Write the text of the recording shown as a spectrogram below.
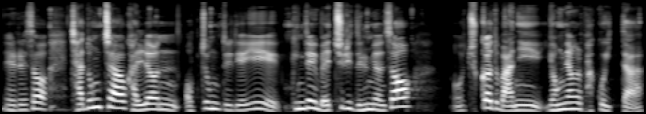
네, 그래서 자동차 관련 업종들이 굉장히 매출이 늘면서 어, 주가도 많이 영향을 받고 있다.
